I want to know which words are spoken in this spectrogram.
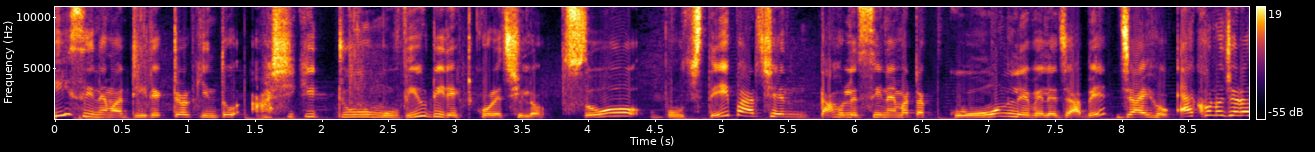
এই সিনেমার ডিরেক্টর কিন্তু আশিকি টু মুভিও ডিরেক্ট করেছিল। সো বুঝতেই পারছেন তাহলে সিনেমাটা কোন লেভেলে যাবে? যাই হোক, এখনও যারা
